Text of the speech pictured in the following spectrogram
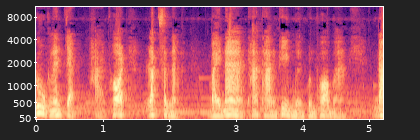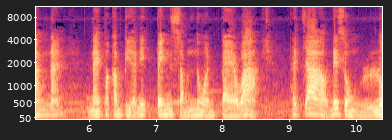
ลูกนั้นจะถ่ายทอดลักษณะใบหน้าท่าทางที่เหมือนคุณพ่อมา ดังนั้น ในพระคัมภีร์นี้เป็นสำนวนแปลว่า พระเจ้าได้ทรงล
